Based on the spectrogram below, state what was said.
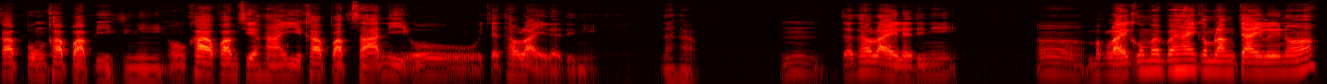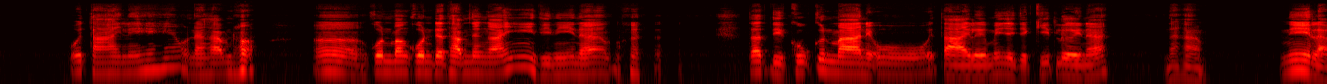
ค่าปรุงค่าปรับอีกทีนี้ โอ้ค่าความเสียหายอีกค่าปรับสารอีก โอ้จะเท่าไหร่เลยทีนี้นะครับ อืมจะเท่าไหร่เลยทีนี้ เออบักไหลก็ไม่ไปให้กำลังใจเลยเนาะโอ้ยตายแล้วนะครับเนาะเออ คนบางคนจะทำยังไงทีนี้นะ ถ้าติดคุกขึ้นมาเนี่ย โอ้ยตายเลยไม่อยากจะคิดเลยนะนะครับ นี่แหละ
